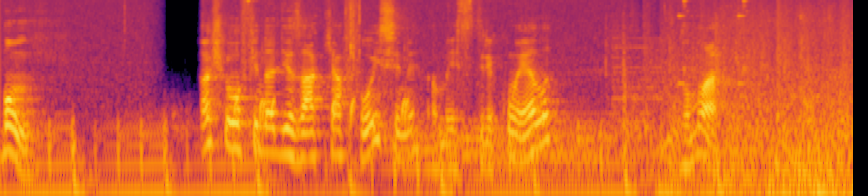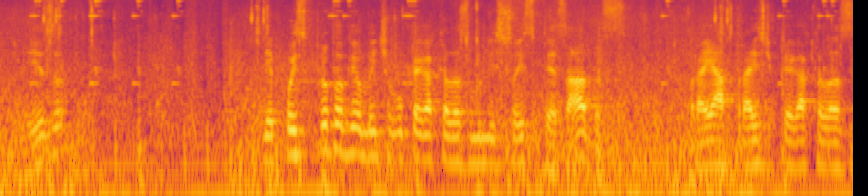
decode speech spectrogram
Bom, acho que eu vou finalizar aqui a foice, né? A maestria com ela. Vamos lá. Beleza. Depois provavelmente eu vou pegar aquelas munições pesadas para ir atrás de pegar aquelas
